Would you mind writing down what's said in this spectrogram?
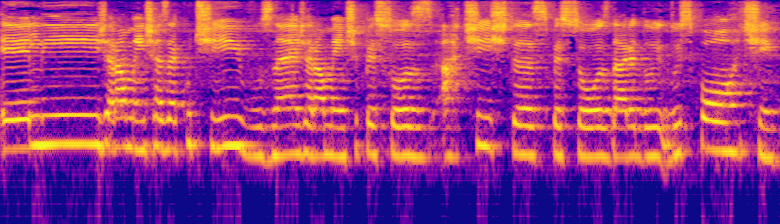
ele geralmente executivos, né? Geralmente pessoas artistas, pessoas da área do, do esporte,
